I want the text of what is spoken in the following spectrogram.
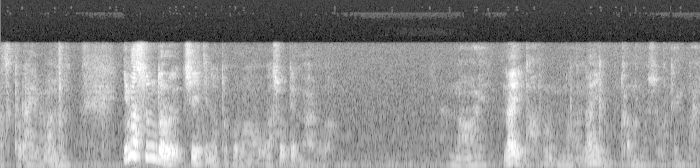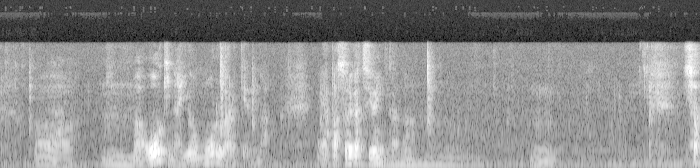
あそこら辺は、うん。今住んどる地域のところは商店街あるわない。多分ないないんか商店街。ああ。うん。まあ大きなイオンモールがあるけんな。やっぱそれが強いんかな。うん。シャッ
